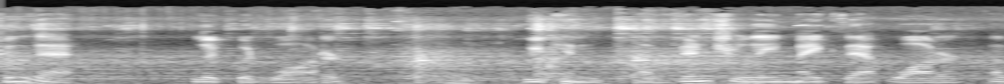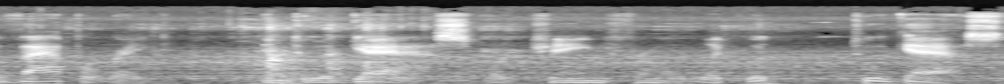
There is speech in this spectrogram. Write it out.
to that liquid water, we can eventually make that water evaporate into a gas or change from a liquid to a gas.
